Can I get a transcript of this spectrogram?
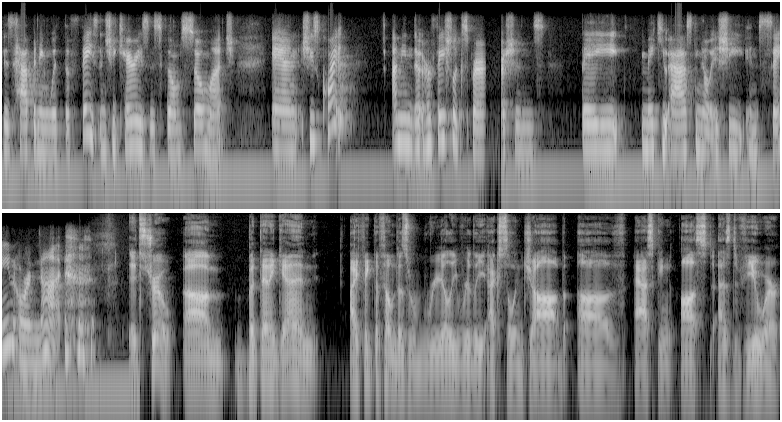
is happening with the face, and she carries this film so much. And she's quite, I mean, her facial expressions, they make you ask, you know, is she insane or not? it's true. Um, but then again, I think the film does a really, really excellent job of asking us as the viewer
